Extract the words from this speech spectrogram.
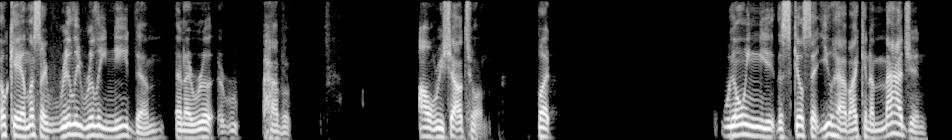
okay, unless I really, really need them, and I really have a, I'll reach out to them. But knowing the skill set you have, I can imagine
